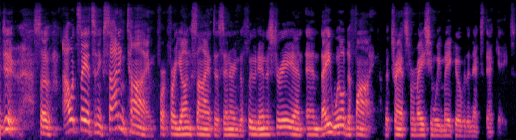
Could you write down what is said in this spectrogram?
do. So I would say it's an exciting time for, for young scientists entering the food industry, and, and they will define the transformation we make over the next decades,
